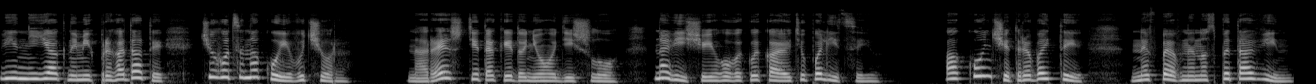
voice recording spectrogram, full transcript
Він ніяк не міг пригадати, чого це накоїв учора. Нарешті таки до нього дійшло, навіщо його викликають у поліцію. А конче треба йти, невпевнено спитав він,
